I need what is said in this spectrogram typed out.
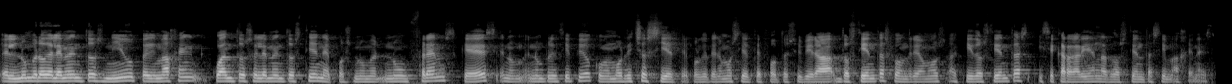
el número de elementos new imagen. ¿Cuántos elementos tiene? Pues num frames, que es en un, en un, principio, como hemos dicho, 7, porque tenemos 7 fotos. Si hubiera 200, pondríamos aquí 200 y se cargarían las 200 imágenes.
